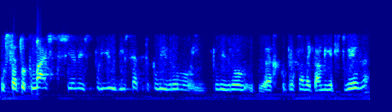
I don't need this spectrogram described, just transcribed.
o setor que mais cresceu neste período e o setor que liderou, que liderou a recuperação da economia portuguesa.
